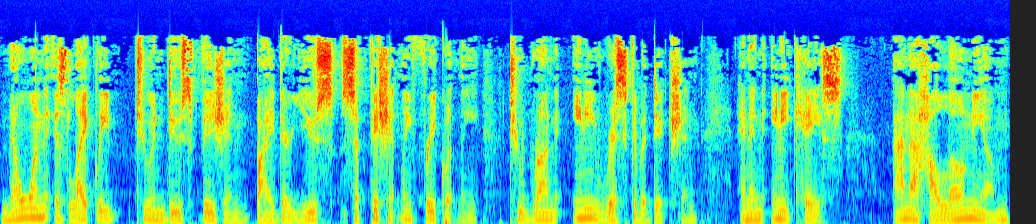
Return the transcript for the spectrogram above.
No one is likely to induce vision by their use sufficiently frequently to run any risk of addiction, and in any case, anhalonium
